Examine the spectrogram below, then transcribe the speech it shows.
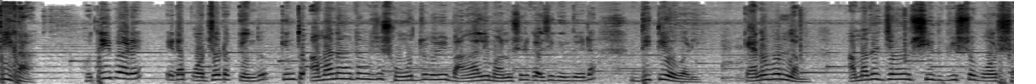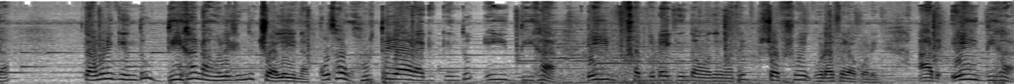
দীঘা। হতেই পারে এটা পর্যটক কেন্দ্র, কিন্তু আমাদের মতন কিছু সমুদ্রপ্রেমী বাঙালি মানুষের কাছে কিন্তু এটা দ্বিতীয় বাড়ি। কেন বললাম? আমাদের যেমন শীত, গ্রীষ্ম, বর্ষা তেমনই কিন্তু দীঘা না হলে কিন্তু চলেই না। কোথাও ঘুরতে যাওয়ার আগে কিন্তু এই দীঘা, এই শব্দটাই কিন্তু আমাদের মাথায় সবসময় ঘোরাফেরা করে। আর এই দীঘা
